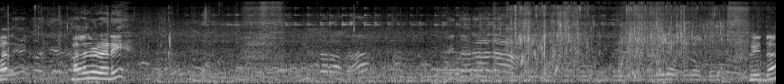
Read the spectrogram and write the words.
మళ్ళీ మళ్ళీ చూడండి పోయిందా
